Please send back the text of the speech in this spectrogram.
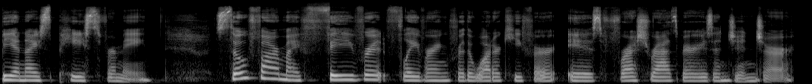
be a nice pace for me. So far, my favorite flavoring for the water kefir is fresh raspberries and ginger.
